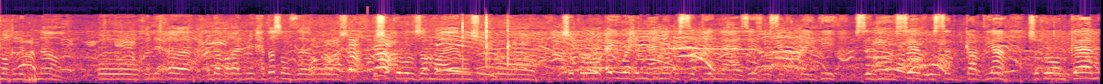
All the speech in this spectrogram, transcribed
هما غلبنا. وخلي آه، دابا غالبين 11 0 نشكروا الجماهير ونشكروا نشكروا أي واحد معنا الأستاذ ديالنا عزيز الأستاذ قايدي الأستاذ يوسف الأستاذ كارديان شكرهم كامل.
